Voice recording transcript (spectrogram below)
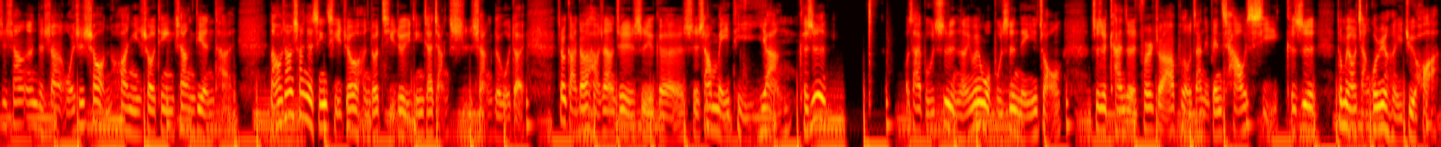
是尚恩的尚，我是 Sean，欢迎收听上电台。然后像上个星期就有很多集就已经在讲时尚，对不对？就搞得好像这也是一个时尚媒体一样，可是。我才不是呢，因为我不是哪一种，就是看着 Virgil Abloh 在那边抄袭，可是都没有讲过任何一句话，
